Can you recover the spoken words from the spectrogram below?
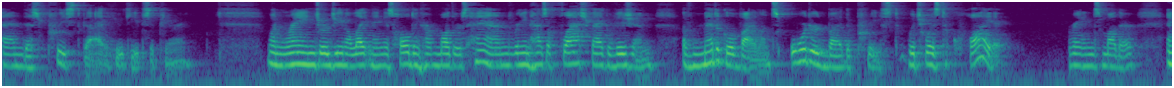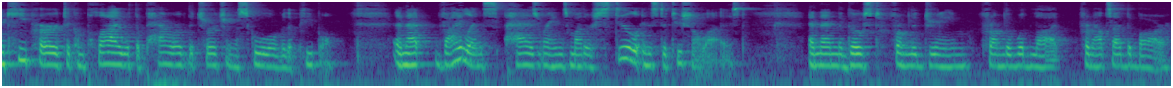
and this priest guy who keeps appearing. When Rain, Georgina Lightning, is holding her mother's hand, Rain has a flashback vision of medical violence ordered by the priest, which was to quiet Rain's mother and keep her to comply with the power of the church and the school over the people. And that violence has Rain's mother still institutionalized. And then the ghost from the dream, from the woodlot, from outside the bar,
